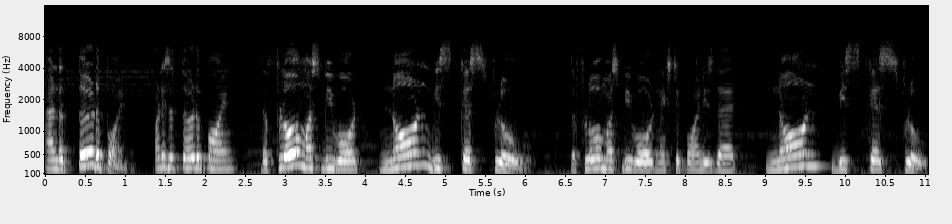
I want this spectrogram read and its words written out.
And the third point, what is the third point? The flow must be what? Non-viscous flow the flow must be what? Next point is that non-viscous flow.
